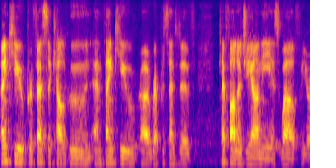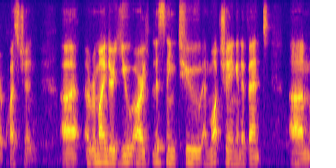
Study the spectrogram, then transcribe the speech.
Thank you, Professor Calhoun, and thank you, uh, Representative Kefalogianni as well for your question. Uh, a reminder, you are listening to and watching an event um,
